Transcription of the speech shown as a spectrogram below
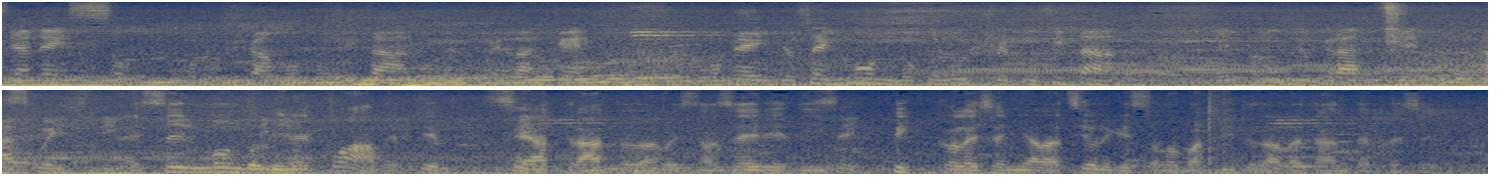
se adesso conosciamo Positano per quella che o meglio se il mondo conosce Positano è proprio grazie a questi. E se il mondo viene qua perché sì. è attratto da questa serie di sì. piccole segnalazioni che sono partite dalle tante presenze.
